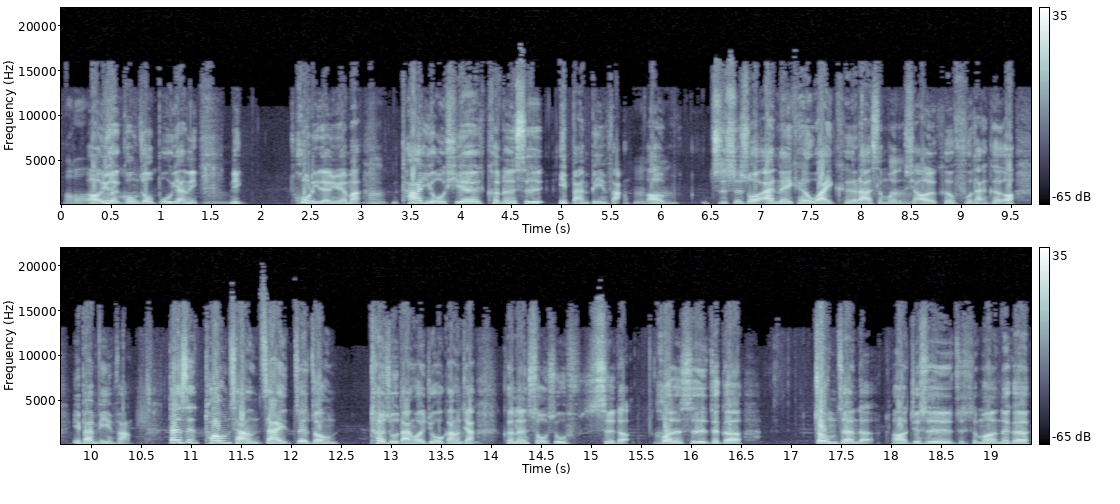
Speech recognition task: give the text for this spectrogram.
哦，哦，因为工作不一样，你你护理人员嘛，嗯，他有些可能是一般病房哦。嗯只是说，哎，内科、外科啦，什么小儿科、妇产科哦，一般病房。但是通常在这种特殊单位，就我刚刚讲，可能手术室的，或者是这个重症的哦，就是什么那个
